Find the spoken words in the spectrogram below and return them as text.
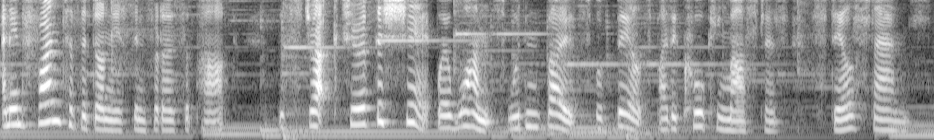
And in front of the Doña Sinforosa Park, the structure of the ship where once wooden boats were built by the caulking masters still stands.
